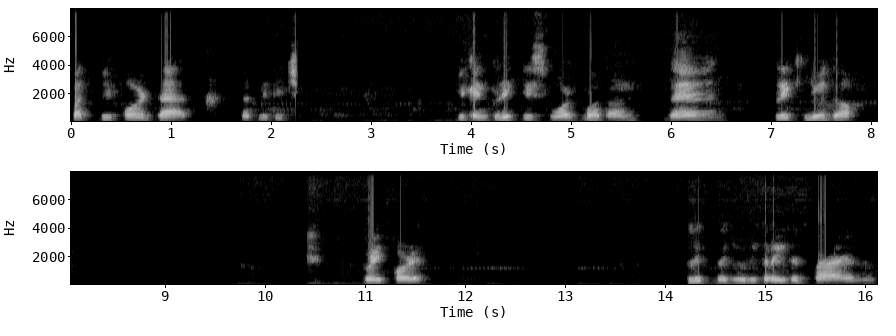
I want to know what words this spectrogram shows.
But before that, let me teach you. You can click this work button, then Click New Doc. Wait for it. Click the newly created file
